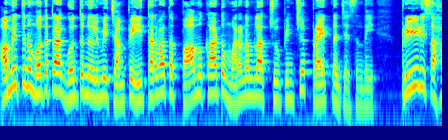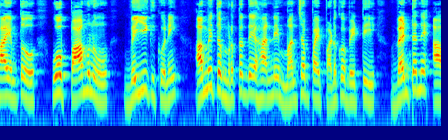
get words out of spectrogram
అమిత్ను మొదట గొంతు నులిమి చంపి తర్వాత పాముకాటు మరణంలా చూపించే ప్రయత్నం చేసింది. ప్రియుడి సహాయంతో ఓ పామును వెయ్యికి కొని అమిత మృతదేహాన్ని మంచంపై పడుకోబెట్టి వెంటనే ఆ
